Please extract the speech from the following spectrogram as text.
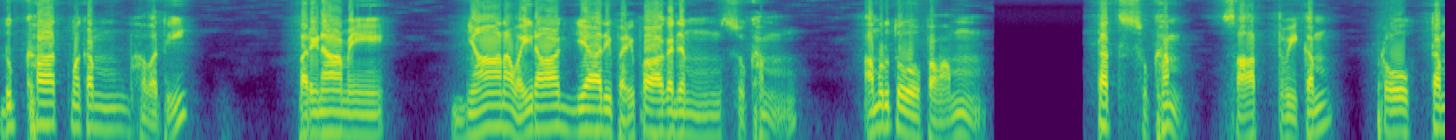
దుఃఖాత్మకం భవతి పరిణామే జ్ఞానవైరాగ్యాది పరిపాగజం సుఖం అమృతోపమం తత్సుఖం సాత్వికం ప్రోక్తం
